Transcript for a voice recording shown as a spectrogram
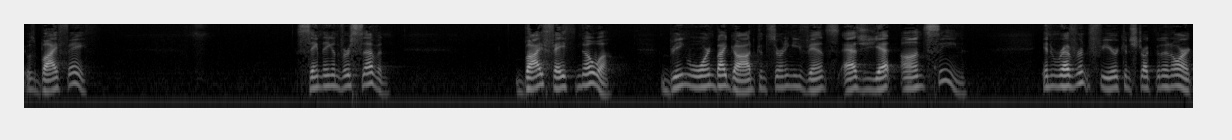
It was by faith. Same thing in verse 7. By faith, Noah, being warned by God concerning events as yet unseen, in reverent fear constructed an ark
